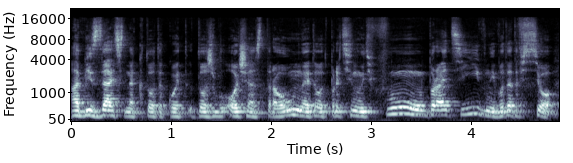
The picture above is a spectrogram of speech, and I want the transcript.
обязательно кто-то такой должен был очень остроумный, это вот протянуть, фу, противный, вот это все.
